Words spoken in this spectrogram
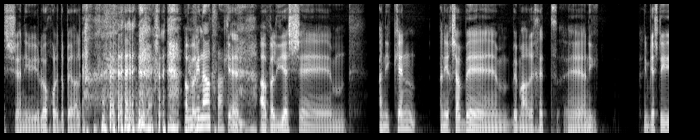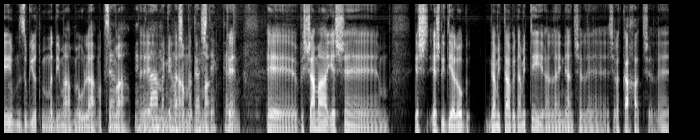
שאני לא יכול לדבר עליה. אני אבל- מבינה אותך. כן, אבל יש, אה, אני כן, אני עכשיו ב, במערכת, אה, אני, יש לי זוגיות מדהימה, מעולה, מקסימה. עם אה, הילה המדהימה הילה שפגשתי, כן. כן. אה, ושם יש, אה, יש, יש לי דיאלוג גם איתה וגם איתי על העניין של, אה, של לקחת, של אה,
